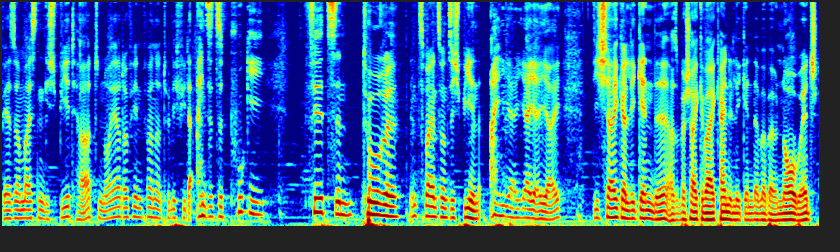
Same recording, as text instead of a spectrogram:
wer so am meisten gespielt hat. Neuer hat auf jeden Fall natürlich viele Einsätze. Puki 14 Tore in 22 Spielen. Eieieiei. Die Schalker Legende, also bei Schalke war er keine Legende, aber bei Norwich.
